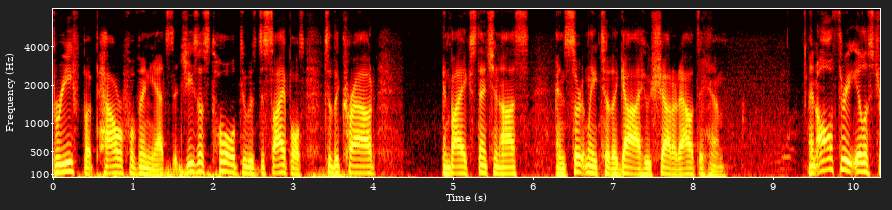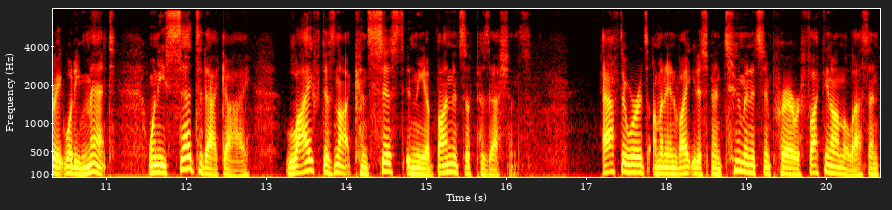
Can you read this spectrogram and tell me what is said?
brief but powerful vignettes that Jesus told to his disciples, to the crowd, and by extension, us, and certainly to the guy who shouted out to him. And all three illustrate what he meant when he said to that guy, Life does not consist in the abundance of possessions. Afterwards, I'm going to invite you to spend two minutes in prayer reflecting on the lesson.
